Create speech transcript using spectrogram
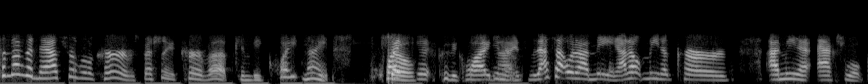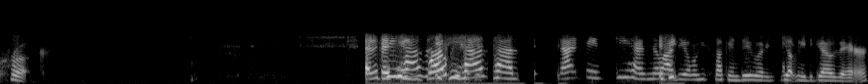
sometimes a natural little curve, especially a curve up, can be quite nice. Quite, so it could be quite you know. nice, but that's not what I mean. I don't mean a curve. I mean an actual crook. and if, if he he's has if he has it- had That means he has no If he- idea what he's fucking doing. You don't need to go there.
